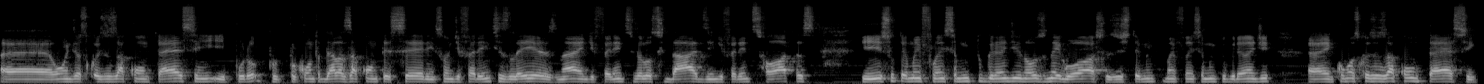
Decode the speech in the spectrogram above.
é, onde as coisas acontecem e por, por, por, conta delas acontecerem, são diferentes layers, né, em diferentes velocidades, em diferentes rotas, e isso tem uma influência muito grande nos negócios, isso tem uma influência muito grande é, em como as coisas acontecem.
